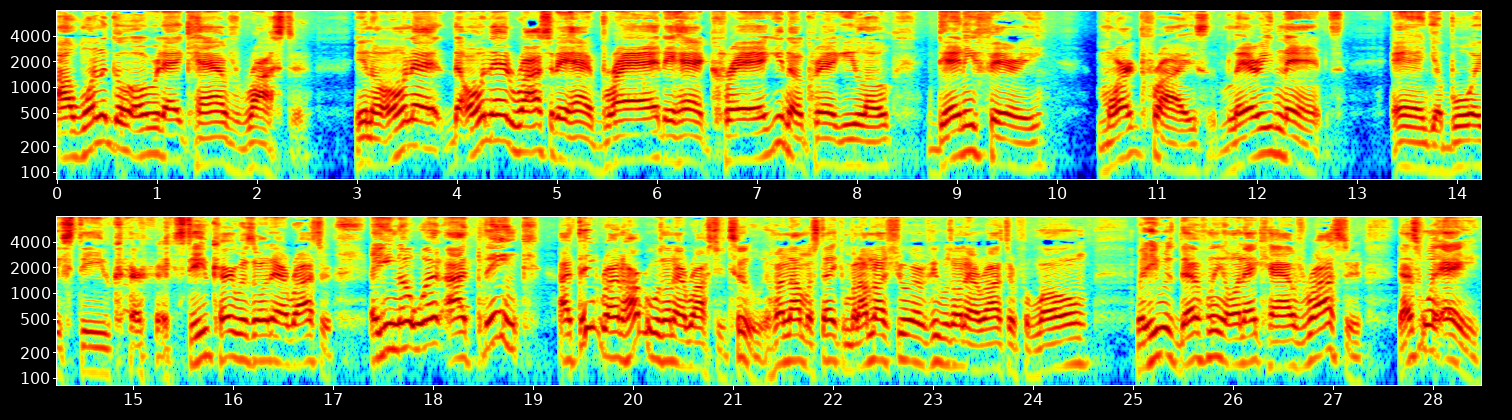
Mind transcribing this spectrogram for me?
I want to go over that Cavs roster. You know, on that the on that roster they had Brad, they had Craig, you know Craig Ehlo, Danny Ferry, Mark Price, Larry Nance, and your boy Steve Kerr. Steve Kerr was on that roster. And you know what? I think I think Ron Harper was on that roster too, if I'm not mistaken, but I'm not sure if he was on that roster for long. But he was definitely on that Cavs roster. That's when hey,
